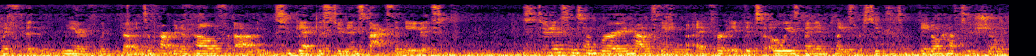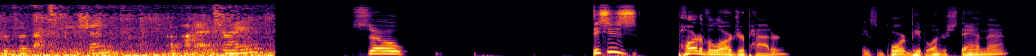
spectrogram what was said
with you know, with the Department of Health um, to get the students vaccinated. Students in temporary housing, if, it's always been in place for students, they don't have to show proof of vaccination upon entering. So, this is part of a larger pattern. It's important people understand that.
